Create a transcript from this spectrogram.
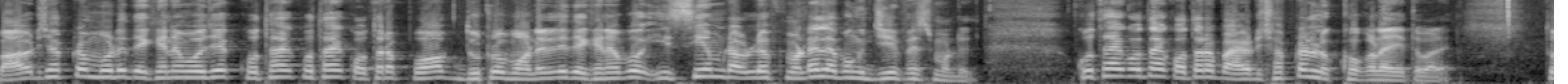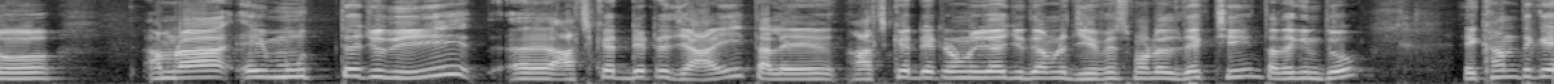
বায়ুর ঝাপটা মোড়ে দেখে নেব যে কোথায় কোথায় কতটা প্রভাব দুটো মডেলই দেখে নেব ইসিএম ডাব্লিউএফ মডেল এবং জিএফএস মডেল কোথায় কোথায় কতটা বায়ুর ঝাপটা লক্ষ্য করা যেতে পারে? তো আমরা এই মুহূর্তে যদি আজকের ডেটে যাই, তাহলে আজকের ডেট অনুযায়ী যদি আমরা জিএফএস মডেল দেখছি, তাহলে কিন্তু এখান থেকে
